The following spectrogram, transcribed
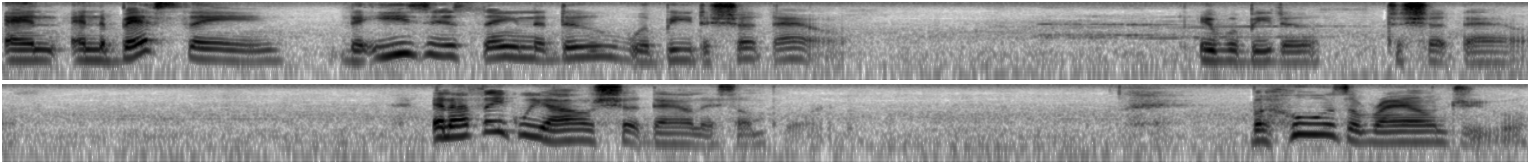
And and the best thing, the easiest thing to do would be to shut down. It would be to to shut down. And I think we all shut down at some point. But who is around you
